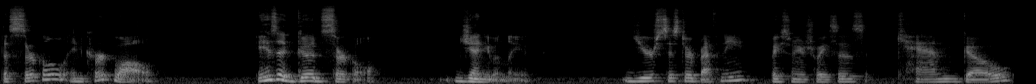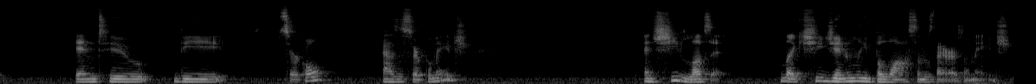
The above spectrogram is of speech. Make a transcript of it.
the circle in Kirkwall is a good circle, genuinely. Your sister Bethany, based on your choices, can go into the circle as a circle mage, and she loves it. Like she genuinely blossoms there as a mage.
